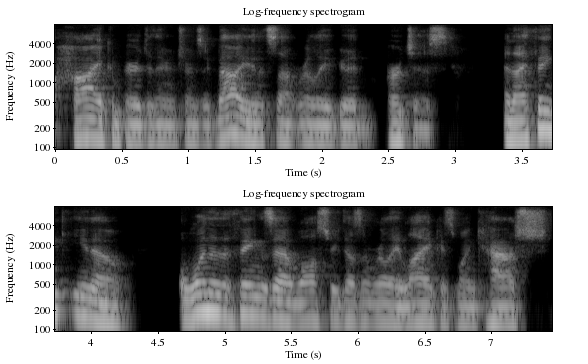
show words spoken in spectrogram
high compared to their intrinsic value, it's not really a good purchase. And I think, you know, one of the things that Wall Street doesn't really like is when cash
